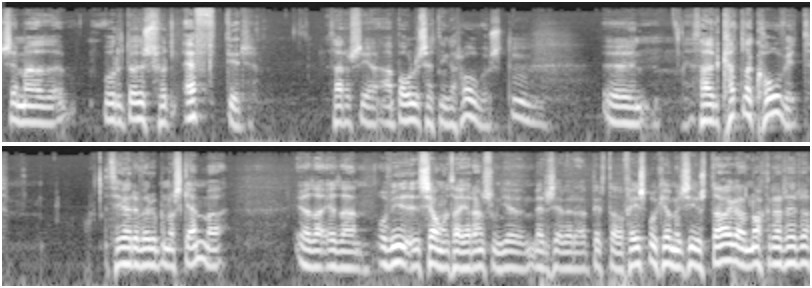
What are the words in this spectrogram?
sem að voru döðsföll eftir þar að segja að bólusetningar hófust. Mm, um, það er kalla COVID þegar við erum búin að skemma eða, eða, og við sjáum það ég rannsum, ég meiri að vera að byrta á Facebook hjá mér síðust daga, nokkrar þeirra.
